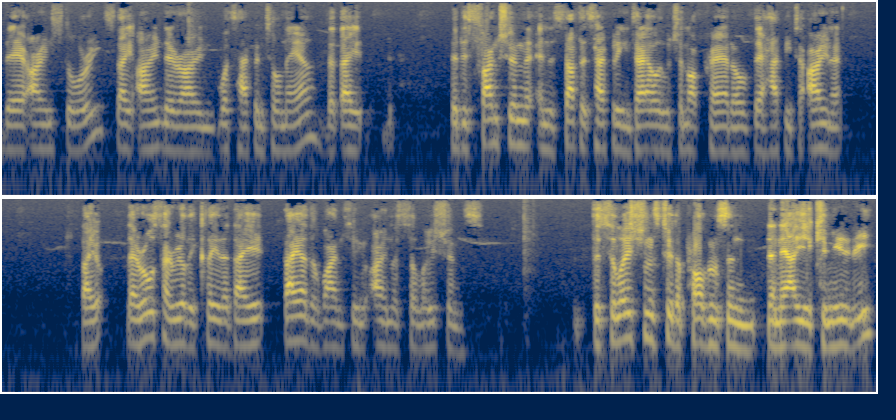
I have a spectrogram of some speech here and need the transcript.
their own stories. They owned their own what's happened till now. That they, the dysfunction and the stuff that's happening in Daly, which they're not proud of, they're happy to own it. They they're also really clear that they they are the ones who own the solutions. The solutions to the problems in the Nauiyu community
